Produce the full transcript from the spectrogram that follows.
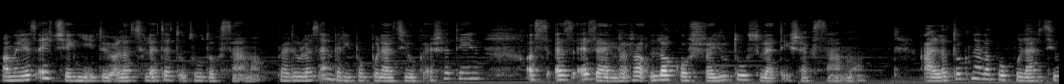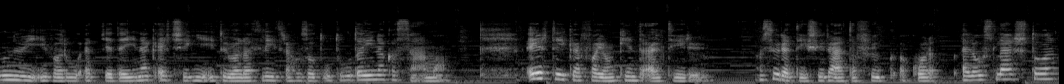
amely az egységnyi idő alatt született utódok száma. Például az emberi populációk esetén az, ez ezer lakosra jutó születések száma. Állatoknál a populáció női ivarú egyedeinek egységnyi idő alatt létrehozott utódainak a száma. Értéke fajonként eltérő. A születési ráta függ a kor eloszlástól,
